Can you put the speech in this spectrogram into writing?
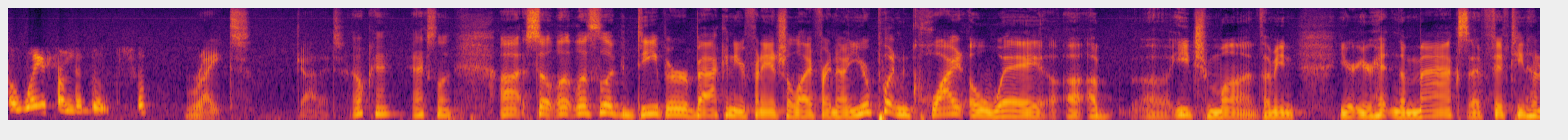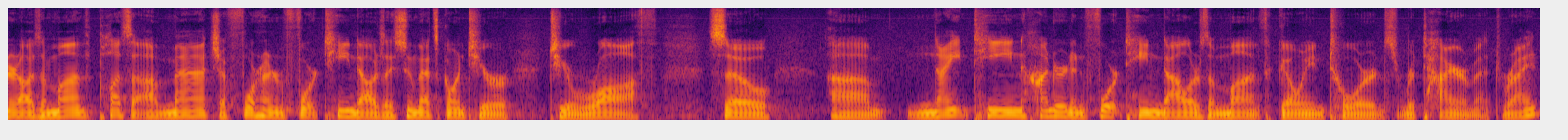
away from the booths. Right. Got it. Okay, excellent. Uh, so let, us look deeper back into your financial life right now. You're putting quite away uh, uh, uh, each month. I mean, you're, you're hitting the max at fifteen hundred dollars a month plus a, a match of four hundred fourteen dollars. I assume that's going to your to your Roth. So um, nineteen hundred and fourteen dollars a month going towards retirement, right?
